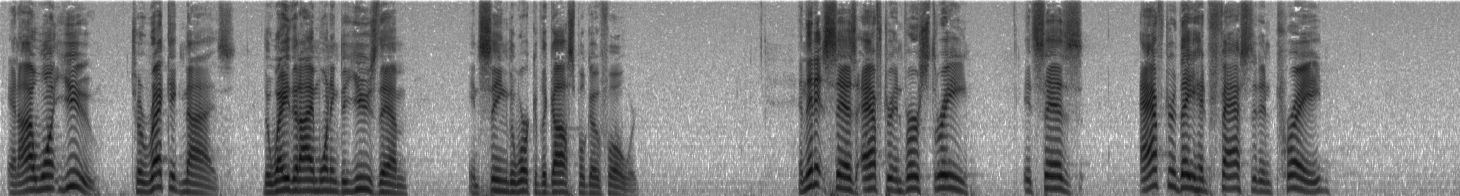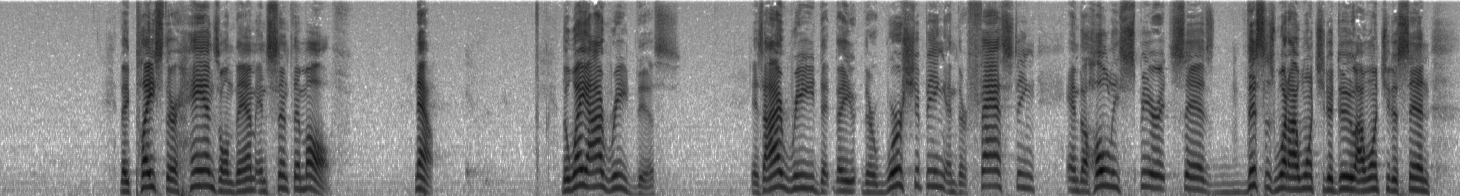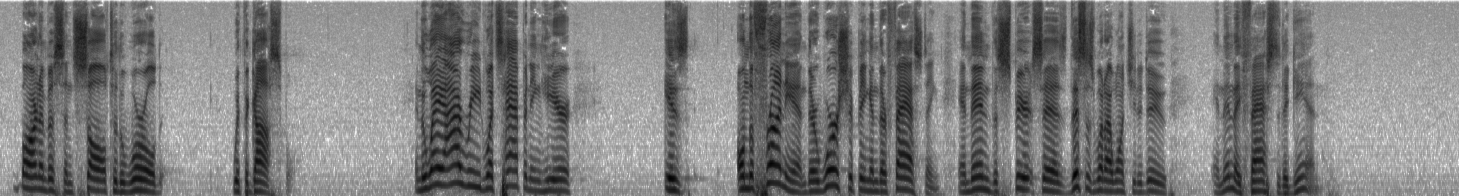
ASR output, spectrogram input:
and I want you to recognize the way that I am wanting to use them in seeing the work of the gospel go forward. And then it says, after, in verse 3, it says, after they had fasted and prayed, they placed their hands on them and sent them off. Now, the way I read this is I read that they, they're worshiping and they're fasting, and the Holy Spirit says, This is what I want you to do. I want you to send Barnabas and Saul to the world with the gospel. And the way I read what's happening here is on the front end, they're worshiping and they're fasting. And then the Spirit says, This is what I want you to do. And then they fasted again.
